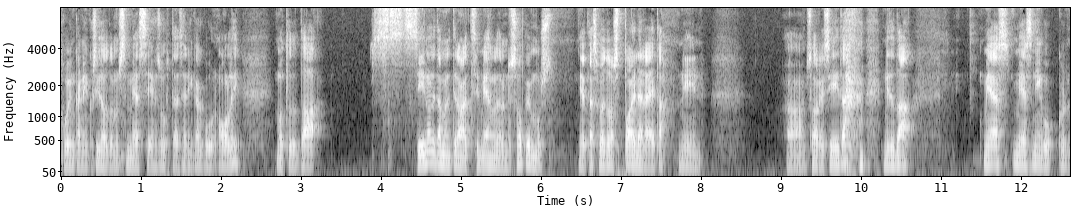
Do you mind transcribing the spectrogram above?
kuinka niin kuin sitoutunut se mies siihen suhteeseen ikään kuin oli. Mutta tota, siinä oli tämmöinen tilanne, että siinä miehellä oli tämmöinen sopimus, ja tässä voi tulla spoilereita, niin uh, sorry siitä, niin tota, mies, mies niin kuin, kun,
